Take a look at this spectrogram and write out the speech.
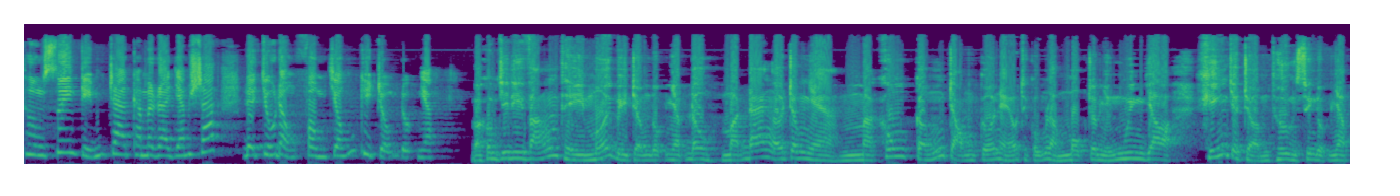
thường xuyên kiểm tra camera giám sát để chủ động phòng chống khi trộm đột nhập. Và không chỉ đi vắng thì mới bị trộm đột nhập đâu mà đang ở trong nhà mà không cẩn trọng cửa nẻo thì cũng là một trong những nguyên do khiến cho trộm thường xuyên đột nhập.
